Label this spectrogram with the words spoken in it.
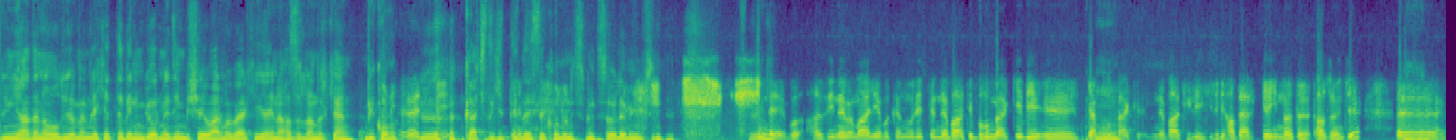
Dünyada ne oluyor? Memlekette benim görmediğim bir şey var mı belki yayına hazırlanırken? Bir konuk Evet, kaçtı gitti neyse konunun ismini söylemeyeyim şimdi. Şimdi bu Hazine ve Maliye Bakanı Nurettin Nebati Bloomberg'e bir e, yani Hmm. Bloomberg Nebati ile ilgili bir haber yayınladı az önce. E, Hı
